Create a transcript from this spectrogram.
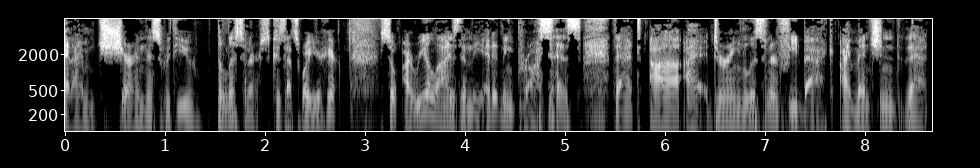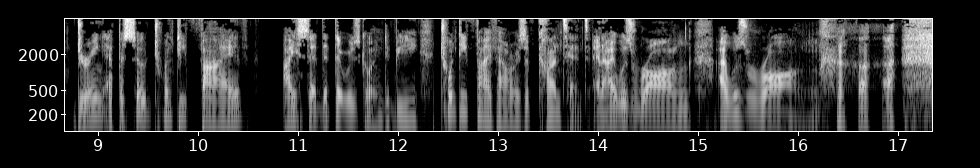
and I'm sharing this with you, the listeners, because that's why you're here. So I realized in the editing process that uh, I, during listener feedback, I mentioned that during episode 25, I said that there was going to be 25 hours of content, and I was wrong. I was wrong.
